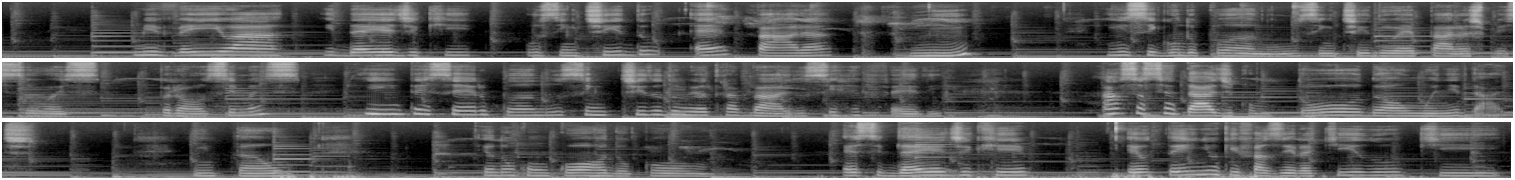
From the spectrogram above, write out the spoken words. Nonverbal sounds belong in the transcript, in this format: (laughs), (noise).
me veio a ideia de que o sentido é para mim. Em segundo plano, o sentido é para as pessoas próximas. E em terceiro plano, o sentido do meu trabalho se refere à sociedade como todo, à humanidade. Então, eu não concordo com essa ideia de que eu tenho que fazer aquilo que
